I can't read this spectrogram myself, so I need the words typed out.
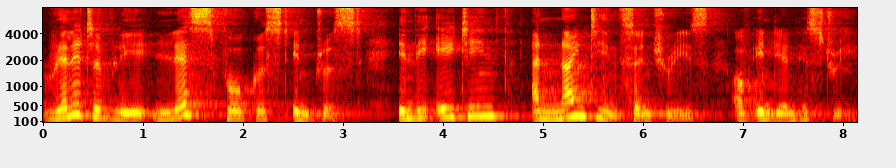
relatively less focused interest in the 18th and 19th centuries of Indian history.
